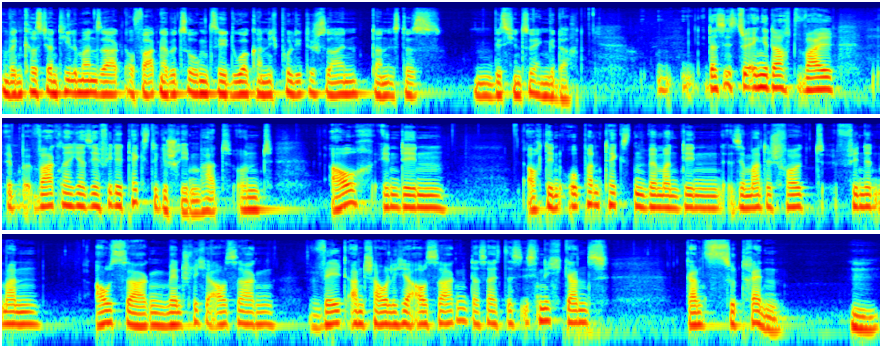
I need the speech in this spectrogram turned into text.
Wenn Christian Thielemann sagt, auf Wagner bezogen, C-Dur kann nicht politisch sein, dann ist das ein bisschen zu eng gedacht. Das ist zu eng gedacht, weil äh, Wagner ja sehr viele Texte geschrieben hat und auch in den auch den Operntexten, wenn man denen semantisch folgt, findet man Aussagen, menschliche Aussagen, weltanschauliche Aussagen. Das heißt, das ist nicht ganz, ganz zu trennen. Hm.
